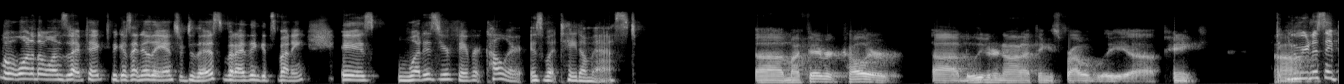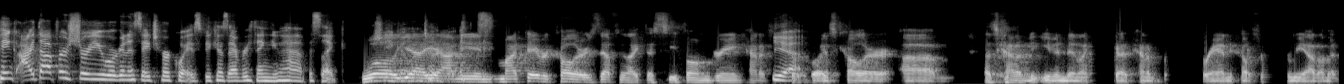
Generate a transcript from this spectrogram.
But one of the ones that I picked because I know the answer to this, but I think it's funny is what is your favorite color? Is what Tatum asked. Uh, my favorite color, uh, believe it or not, I think is probably uh, pink. You were going to say pink. I thought for sure you were going to say turquoise because everything you have is like. Well, yeah, yeah. I mean, my favorite color is definitely like the seafoam green kind of Yeah. turquoise color. Um, that's kind of even been like a kind of brand color for, for me out on it.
